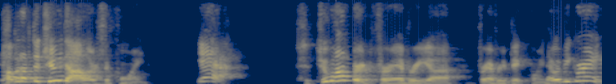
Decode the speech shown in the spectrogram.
Pump it up to two dollars a coin. Yeah, two hundred for every uh, for every Bitcoin. That would be great.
